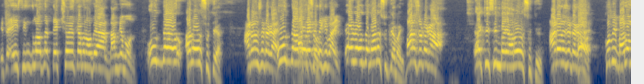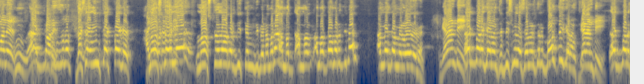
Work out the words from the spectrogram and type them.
এটা এই সিংগুলো আপনার টেকসই কেমন হবে আর দাম কেমন? আরও সুতিয়া আঠারোশো টাকা। উদ্দা আচ্ছা, দেখি ভাই। এটা ভাই। বারোশো টাকা। একই সিম ভাই আরও সুতি আঠারোশো টাকা। হ্যাঁ। খুবই ভালো মানের। দেখছেন ইনটেক প্যাকেট নষ্ট হইলে নষ্ট হইলে আবার দিতেন দিবেন আমার আমার আমার দাম আমার দিবেন আমার দামে লয়ে দেবেন গ্যারান্টি একবারে গ্যারান্টি বিসমিল্লাহ বলতেই গ্যারান্টি গ্যারান্টি একবারে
